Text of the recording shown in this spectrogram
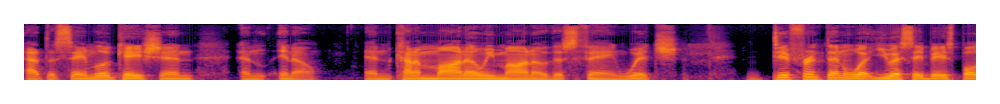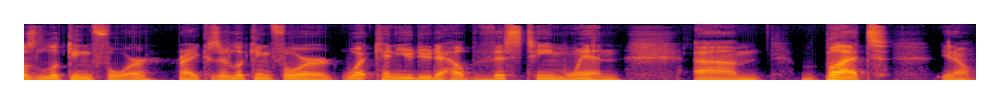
at the same location and you know and kind of mono e mono this thing, which different than what USA Baseball is looking for, right? Because they're looking for what can you do to help this team win. Um, but you know,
